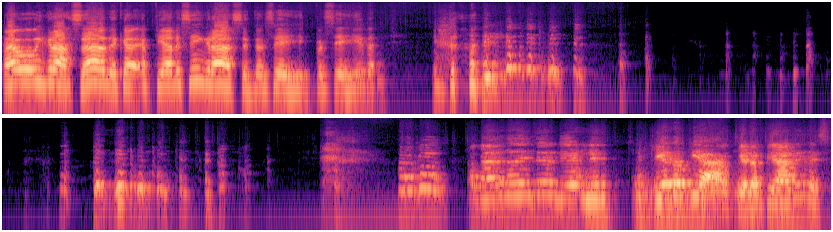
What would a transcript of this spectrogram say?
Mas o engraçado é que a piada é sem graça. Então você, você ri. Então... A galera não entender, né? O que é da piada? O que é da piada é esse.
